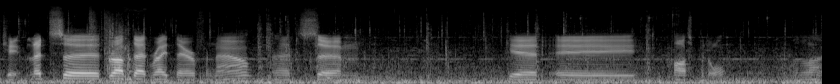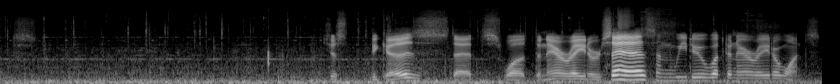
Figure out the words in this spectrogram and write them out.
Okay, let's uh, drop that right there for now. Let's um, get a hospital unlocked. Just because that's what the narrator says, and we do what the narrator wants.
